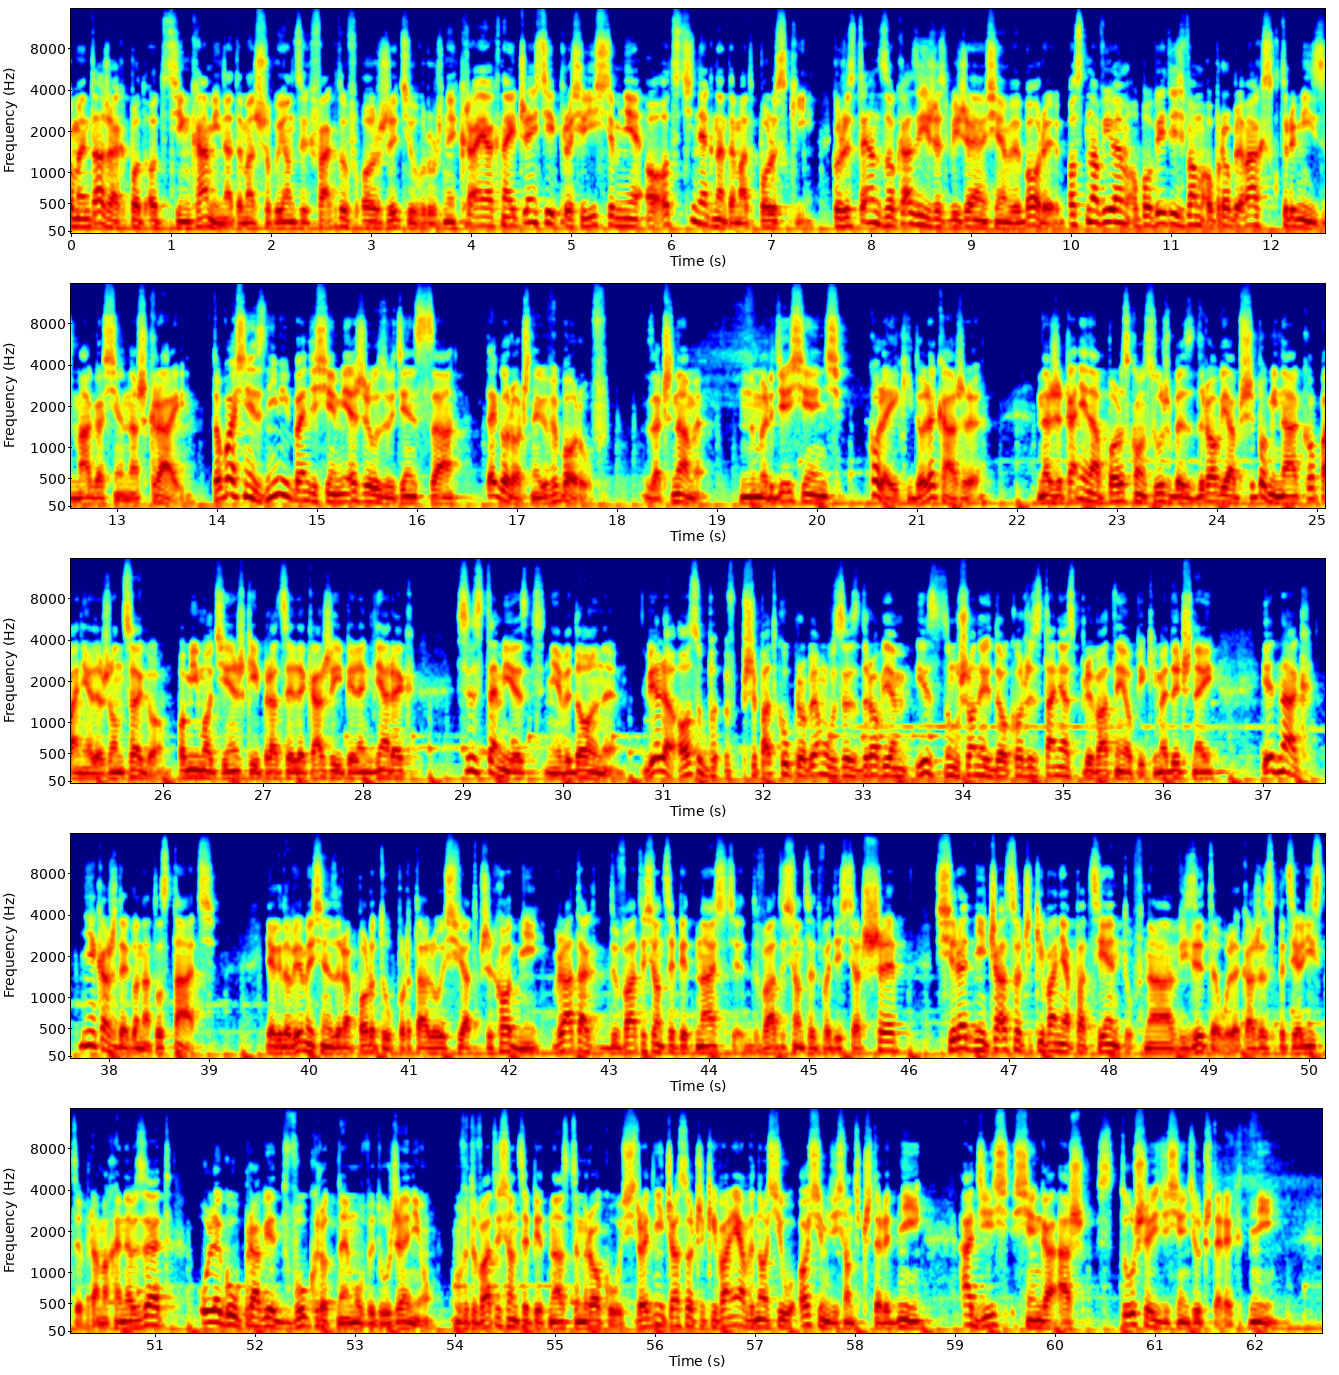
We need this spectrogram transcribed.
komentarzach pod odcinkami na temat szokujących faktów o życiu w różnych krajach najczęściej prosiliście mnie o odcinek na temat Polski. Korzystając z okazji, że zbliżają się wybory, postanowiłem opowiedzieć Wam o problemach, z którymi zmaga się nasz kraj. To właśnie z nimi będzie się mierzył zwycięzca tegorocznych wyborów. Zaczynamy. Numer 10. Kolejki do lekarzy. Narzekanie na polską służbę zdrowia przypomina kopanie leżącego. Pomimo ciężkiej pracy lekarzy i pielęgniarek, system jest niewydolny. Wiele osób w przypadku problemów ze zdrowiem jest zmuszonych do korzystania z prywatnej opieki medycznej, jednak nie każdego na to stać. Jak dowiemy się z raportu portalu Świat Przychodni, w latach 2015-2023 średni czas oczekiwania pacjentów na wizytę u lekarza specjalisty w ramach NFZ uległ prawie dwukrotnemu wydłużeniu. W 2015 roku średni czas oczekiwania wynosił 84 dni, a dziś sięga aż 164 dni.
